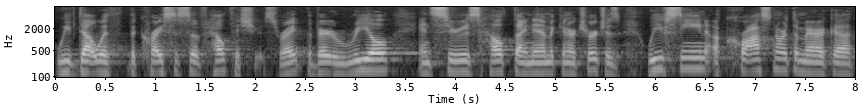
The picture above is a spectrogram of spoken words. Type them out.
we've dealt with the crisis of health issues, right? The very real and serious health dynamic in our churches. We've seen across North America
